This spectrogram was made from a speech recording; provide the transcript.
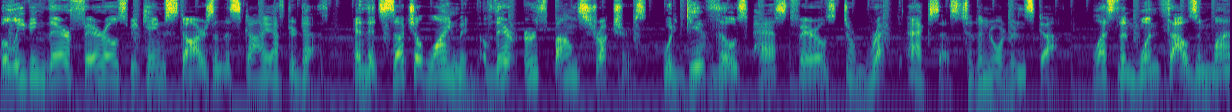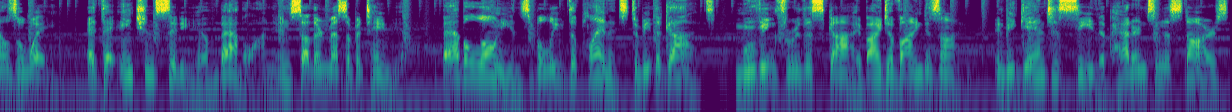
believing their pharaohs became stars in the sky after death, and that such alignment of their earthbound structures would give those past pharaohs direct access to the northern sky. Less than 1,000 miles away, at the ancient city of Babylon in southern Mesopotamia, Babylonians believed the planets to be the gods, moving through the sky by divine design and began to see the patterns in the stars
